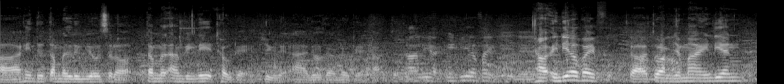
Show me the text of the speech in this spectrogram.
အာဟိန္ဒူတမန်လူမျိုးဆိုတော့တမန် MV လေးထုတ်တယ်ပြုတယ်အားလေးတော့လုပ်တယ်ဟုတ်ဒီကားလေးက India fight လေးနဲ့ဟော India vibe ကသူကမြန်မာ Indian အာ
